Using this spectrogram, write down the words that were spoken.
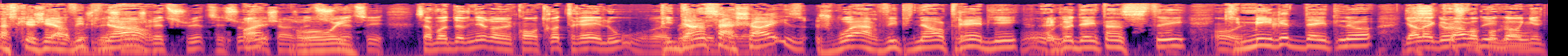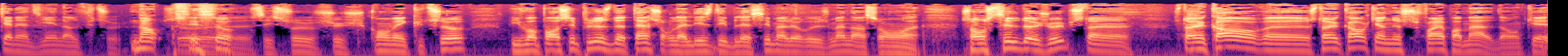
Parce que j'ai Ah, je Pinard. tout de suite, c'est sûr, Ouais. je Oh, de oui. suite. Ça va devenir un contrat très lourd. Puis euh, dans Brandon sa chaise, je vois Harvey Pinard très bien, Oh, un oui. gars d'intensité, Oh, qui oui. mérite d'être là. Gallagher score fera pas gagner le Canadien dans le futur. Non, c'est ça. euh, c'est sûr, je, je suis convaincu de ça. Puis il va passer plus de temps sur la liste des blessés malheureusement dans son euh, son style de jeu. Puis c'est un c'est un corps euh, c'est un corps qui en a souffert pas mal. Donc euh,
